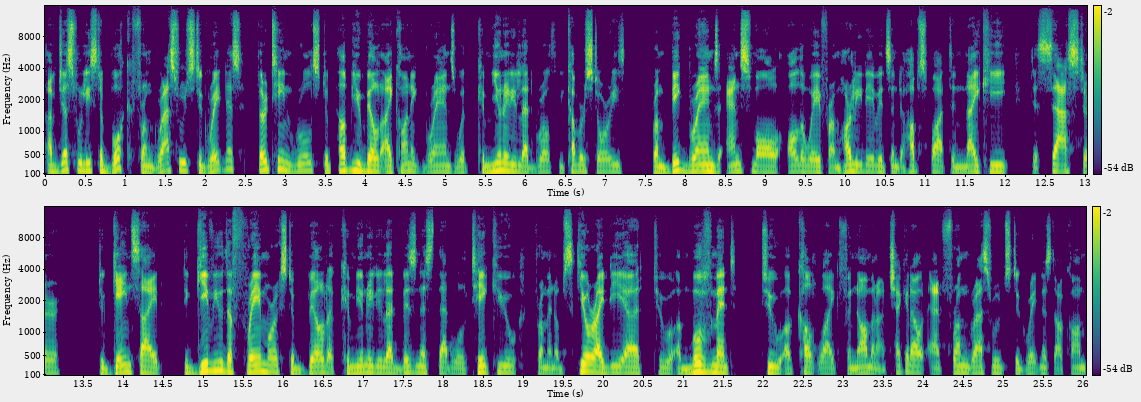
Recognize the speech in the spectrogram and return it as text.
I've just released a book from grassroots to greatness 13 rules to help you build iconic brands with community led growth. We cover stories from big brands and small, all the way from Harley Davidson to HubSpot to Nike to SaaStr to Gainsight to give you the frameworks to build a community led business that will take you from an obscure idea to a movement to a cult like phenomenon. Check it out at fromgrassrootstogreatness.com.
